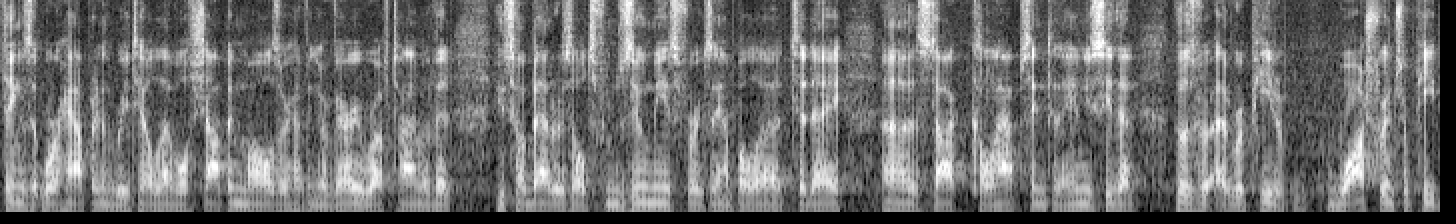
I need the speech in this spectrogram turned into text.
things that were happening at the retail level. Shopping malls are having a very rough time of it. You saw bad results from Zumiez, for example, uh, today. Uh, stock collapsing today, and you see that those uh, repeat, wash, rinse, repeat,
